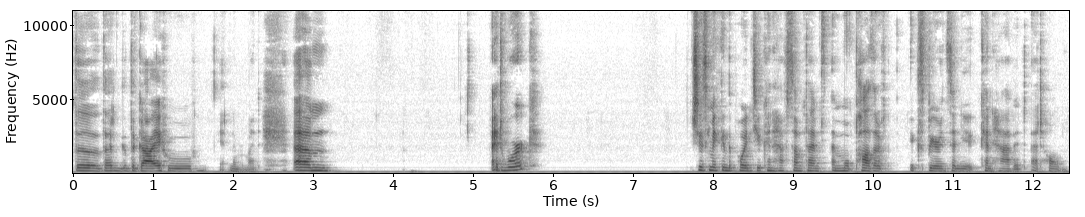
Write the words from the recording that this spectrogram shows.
the, the the guy who yeah, never mind. Um, at work, she's making the point you can have sometimes a more positive experience than you can have it at home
